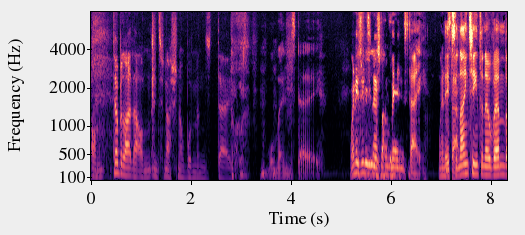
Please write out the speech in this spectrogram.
On, don't be like that on International Women's Day. Women's Day. When is It's International like a- Men's Day? When's It's that? the 19th of November,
